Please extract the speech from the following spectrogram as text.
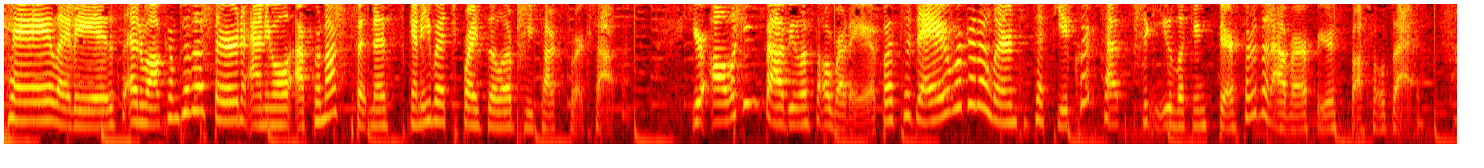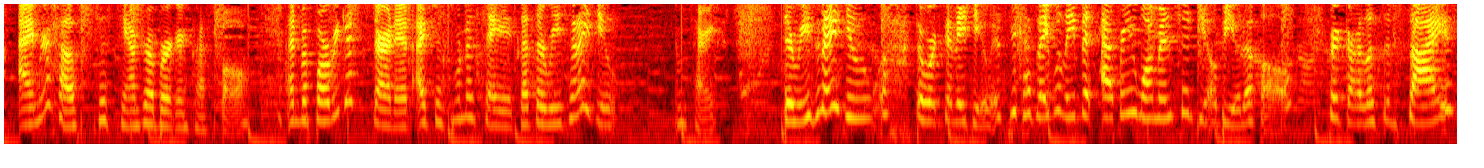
Hey, ladies, and welcome to the third annual Equinox Fitness Skinny Bitch Bridezilla Pretox Workshop. You're all looking fabulous already, but today we're going to learn just a few quick tips to get you looking fiercer than ever for your special day. I'm your host, Sandra Bergen Crystal, and before we get started, I just want to say that the reason I do I'm sorry. The reason I do the work that I do is because I believe that every woman should feel beautiful, regardless of size,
